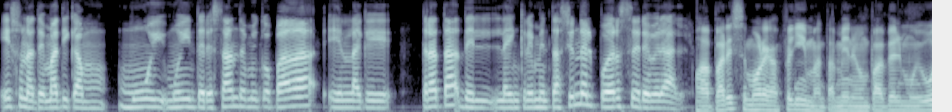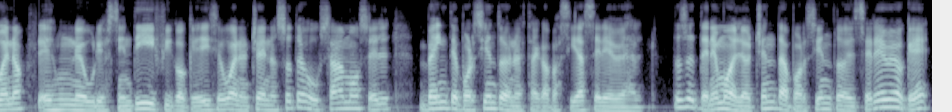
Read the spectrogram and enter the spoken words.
es una temática muy, muy interesante, muy copada, en la que trata de la incrementación del poder cerebral. Aparece Morgan Freeman también en un papel muy bueno. Es un neurocientífico que dice, bueno, che, nosotros usamos el 20% de nuestra capacidad cerebral. Entonces tenemos el 80% del cerebro que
